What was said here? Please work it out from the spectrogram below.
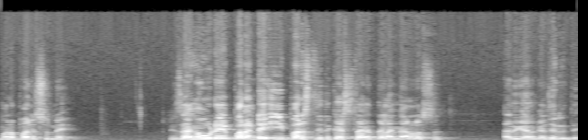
మన పని సున్నే. నిజంగా కూడా చెప్పాలంటే ఈ పరిస్థితి ఖచ్చితంగా తెలంగాణలో వస్తుంది. అది కనుక జరిగితే.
